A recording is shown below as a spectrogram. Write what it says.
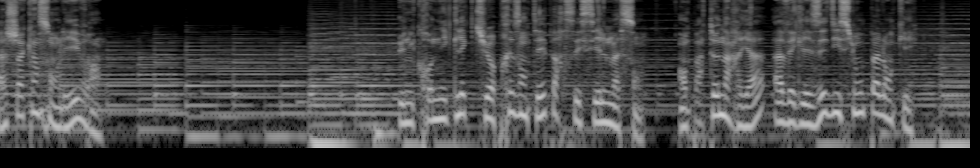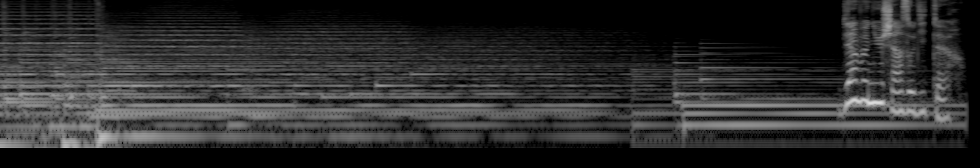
À chacun son livre. Une chronique lecture présentée par Cécile Masson, en partenariat avec les éditions Palanquet. Bienvenue chers auditeurs.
